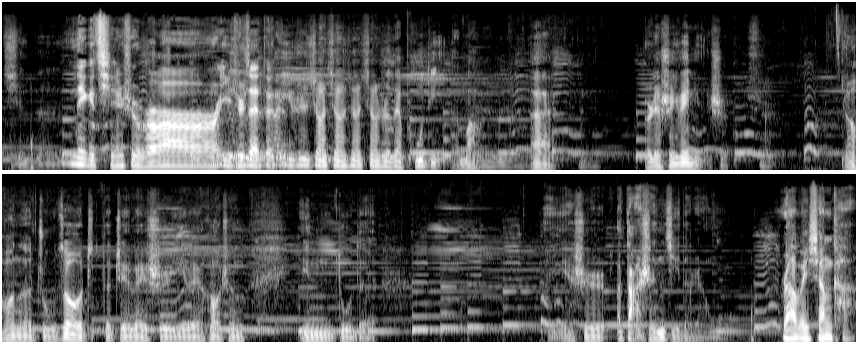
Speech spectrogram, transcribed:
琴的。那个琴是嗡一直在对他一直像像像像是在铺底的嘛，哎，而且是一位女士。是。然后呢，主奏的这位是一位号称印度的，也是啊大神级的人物，Ravi 香卡，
